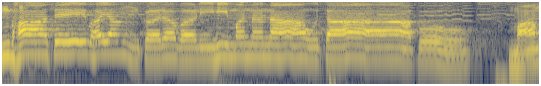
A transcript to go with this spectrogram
ભાસે ભયંકર વળી મનના ઉતાપો મામ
